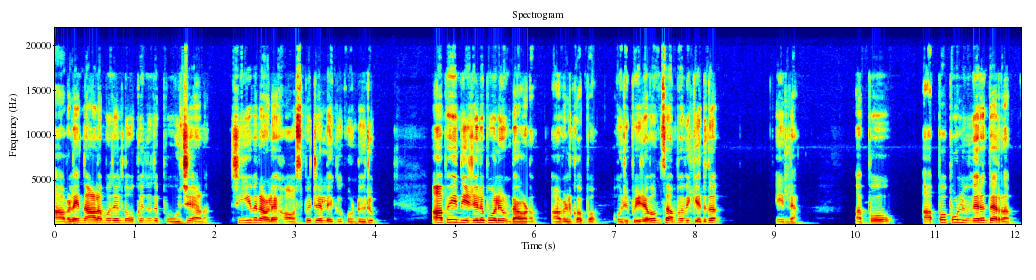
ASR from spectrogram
അവളെ നാളെ മുതൽ നോക്കുന്നത് പൂജയാണ്. ജീവൻ അവളെ ഹോസ്പിറ്റലിലേക്ക് കൊണ്ടുവരും. അഭയ നിഴൽ പോലെ ഉണ്ടാവണം അവൾക്കൊപ്പം. ഒരു പിഴവും സംഭവിക്കരുത്. ഇല്ല. അപ്പോൾ അപ്പോൾ വിവരം തരണം.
